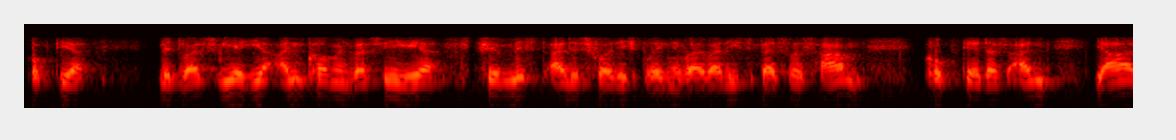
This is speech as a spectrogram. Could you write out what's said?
Guck dir, mit was wir hier ankommen, was wir hier für Mist alles vor dich bringen, weil wir nichts Besseres haben. Guck dir das an. Ja,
